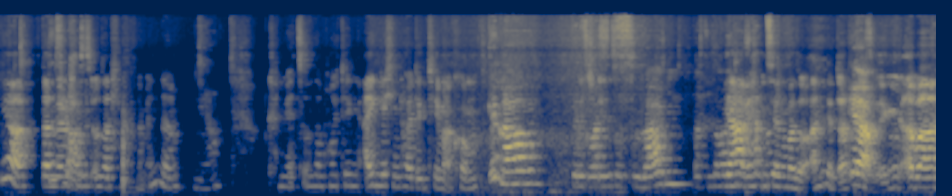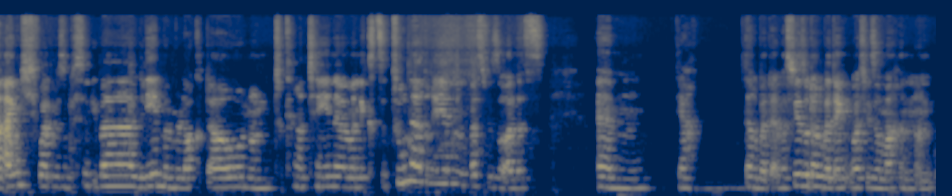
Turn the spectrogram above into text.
Ja, dann wären wir schon mit unseren Fakten am Ende. Ja. Können wir jetzt zu unserem heutigen, eigentlichen heutigen Thema kommen? Genau. Willst du Which was is- dazu sagen? Was du sagen Ja, wir hatten es ja nochmal so angedacht. Ja. Deswegen. Aber eigentlich wollten wir so ein bisschen über Leben im Lockdown und Quarantäne, wenn man nichts zu tun hat, reden. Was wir so alles, ähm, ja, darüber, was wir so darüber denken, was wir so machen und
